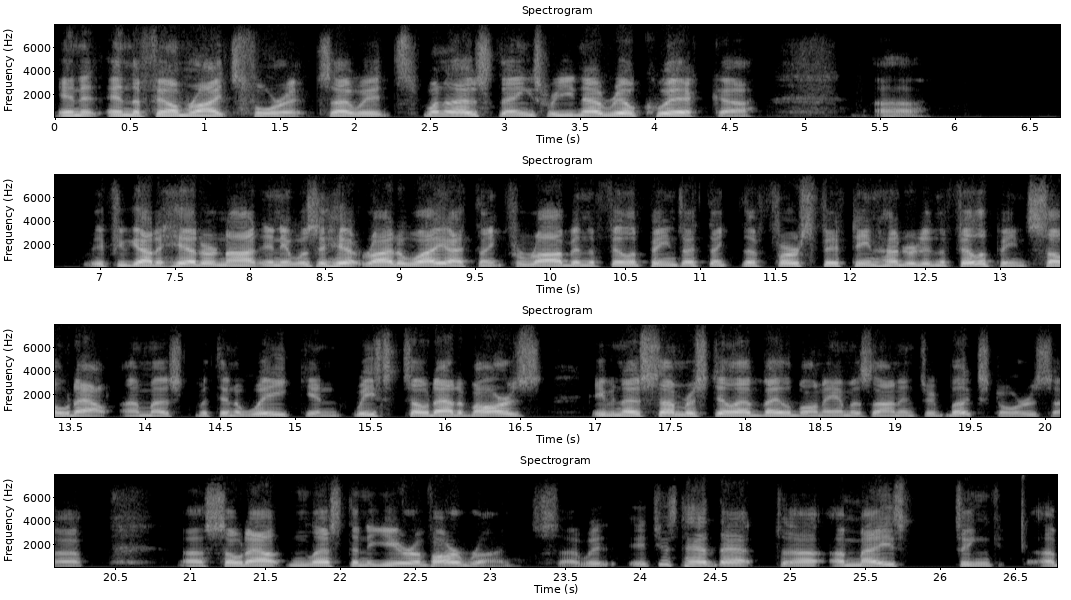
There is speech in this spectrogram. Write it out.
in it in the film rights for it. So it's one of those things where you know real quick uh, uh, if you got a hit or not. And it was a hit right away, I think, for Rob in the Philippines. I think the first fifteen hundred in the Philippines sold out almost within a week, and we sold out of ours, even though some are still available on Amazon and through bookstores. Uh, uh, sold out in less than a year of our run. So it, it just had that uh, amazing, uh,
